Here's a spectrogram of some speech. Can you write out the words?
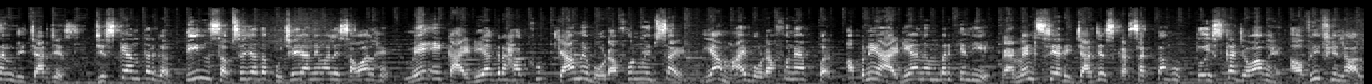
एंड रिचार्जेस जिसके अंतर्गत तीन सबसे ज्यादा पूछे जाने वाले सवाल है मैं एक आइडिया ग्राहक हूँ क्या मैं वोडाफोन वेबसाइट या माई वोडाफोन ऐप पर अपने आइडिया नंबर के लिए पेमेंट शेयर रिचार्जेस कर सकता हूँ तो इसका जवाब है अभी फिलहाल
